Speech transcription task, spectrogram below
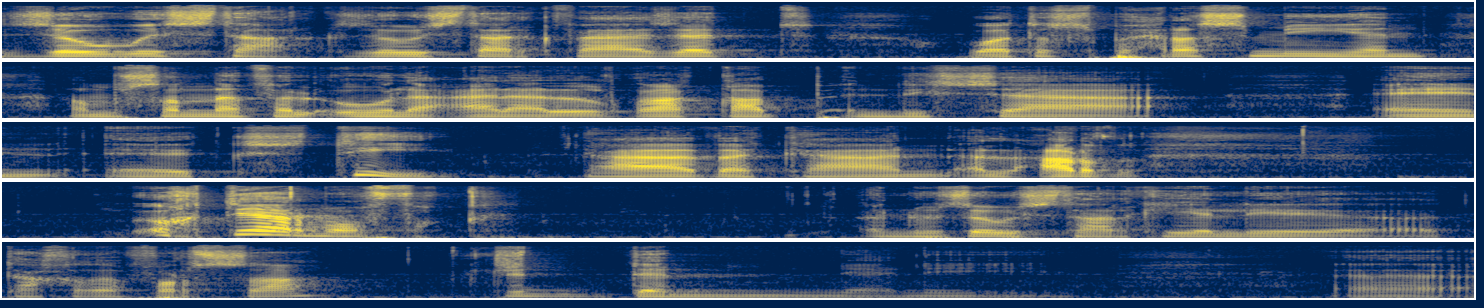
زوي ستارك زوي ستارك فازت وتصبح رسميا المصنفة الأولى على لقب النساء NXT هذا كان العرض. اختيار موفق. إنه زوي ستارك هي اللي تاخذ فرصة. جدا يعني آه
